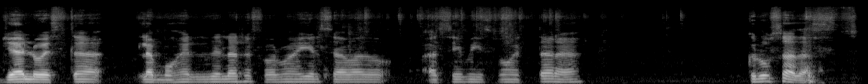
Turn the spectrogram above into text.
Ya lo está La Mujer de la Reforma y el sábado asimismo estará Cruzadas.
